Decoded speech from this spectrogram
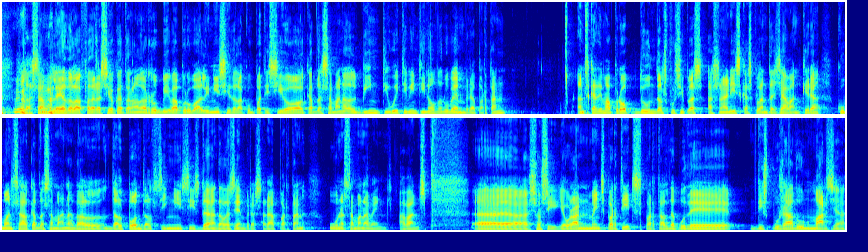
L'Assemblea de la Federació Catalana de Rugby va aprovar l'inici de la competició al cap de setmana del 28 i 29 de novembre. Per tant, ens quedem a prop d'un dels possibles escenaris que es plantejaven, que era començar el cap de setmana del, del pont, del 5 i 6 de, de desembre. Serà, per tant, una setmana abans. Eh, això sí, hi haurà menys partits per tal de poder disposar d'un marge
